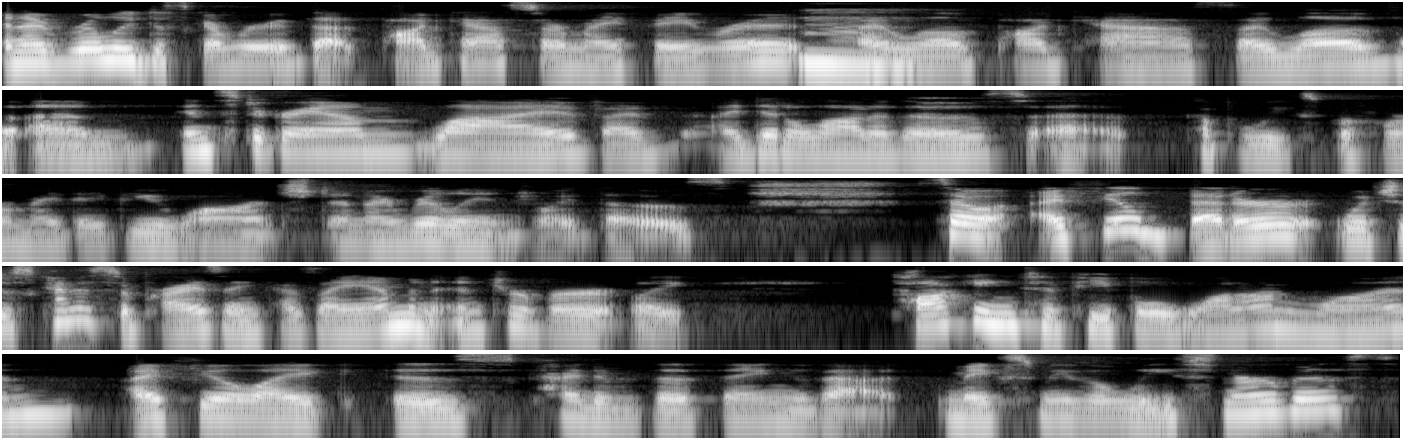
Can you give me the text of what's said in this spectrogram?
And I've really discovered that podcasts are my favorite. Mm. I love podcasts. I love um, Instagram Live. I've, I did a lot of those uh, a couple weeks before my debut launched, and I really enjoyed those. So I feel better, which is kind of surprising because I am an introvert. Like talking to people one on one, I feel like is kind of the thing that makes me the least nervous.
